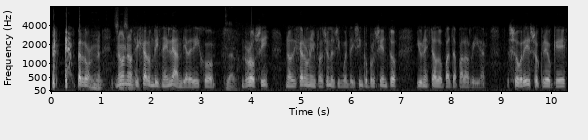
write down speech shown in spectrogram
Perdón, mm, no nos dejaron Disneylandia, le dijo Rossi, nos dejaron una inflación del 55% y un Estado pata para arriba. Sobre eso creo que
